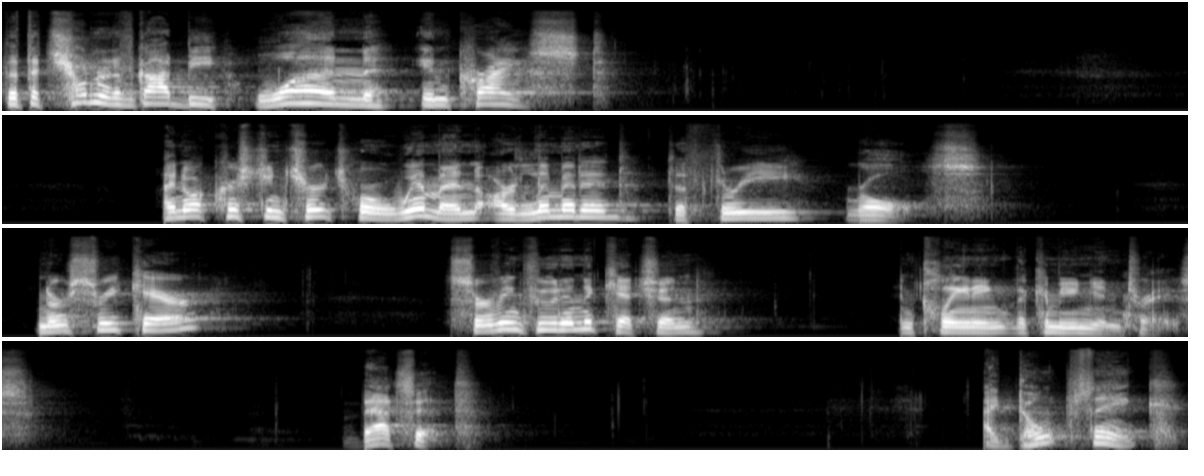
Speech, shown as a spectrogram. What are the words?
that the children of God be one in Christ. I know a Christian church where women are limited to three roles nursery care, serving food in the kitchen, and cleaning the communion trays. That's it. I don't think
